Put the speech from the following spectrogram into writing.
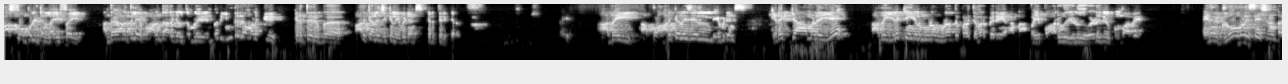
காஸ்மோபாலிட்டன் லைஃபை அந்த காலத்திலே வாழ்ந்தார்கள் தமிழர் என்பது இன்று நம்மளுக்கு கிடைத்திருப்ப ஆர்கியாலஜிக்கல் எவிடன்ஸ் கிடைத்திருக்கிறது. அதை அப்போ ஆர்காலஜிக்கல் எவிடன்ஸ் கிடைக்காமலேயே அதை இலக்கியங்கள் மூலம் உணர்ந்து படித்தவர் பெரிய அண்ணா. அப்ப இப்போ அறுபது எழுபது வருடங்கள் முன்பாவே. எனவே குளோபலைசேஷன் என்ற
